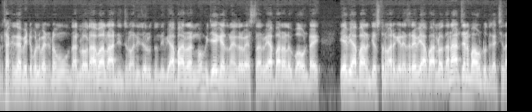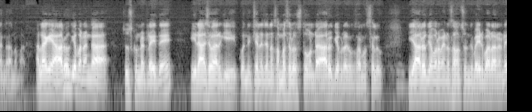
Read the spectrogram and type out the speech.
చక్కగా పెట్టుబడులు పెట్టడము దాంట్లో లాభాలు ఆర్జించడం అనేది జరుగుతుంది. వ్యాపార రంగం విజయకేతనం ఎగరవేస్తారు వ్యాపారాలు బాగుంటాయి. ఏ వ్యాపారం చేస్తున్న వారికైనా సరే వ్యాపారంలో ధనార్జన బాగుంటుంది ఖచ్చితంగా అన్నమాట. అలాగే ఆరోగ్యపరంగా చూసుకున్నట్లయితే ఈ రాశి వారికి కొన్ని చిన్న చిన్న సమస్యలు వస్తూ ఉంటాయి. ఆరోగ్యపరమైన సమస్యలు. ఈ ఆరోగ్యపరమైన సమస్య నుంచి బయటపడాలంటే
